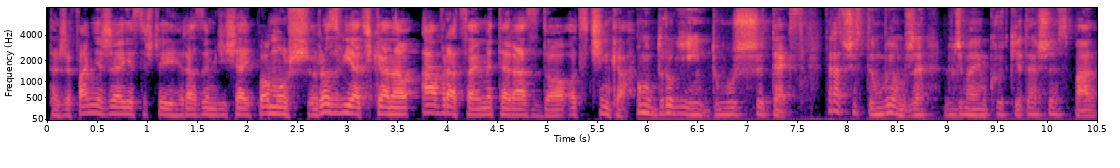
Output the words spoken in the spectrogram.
Także fajnie, że jesteście razem dzisiaj. Pomóż rozwijać kanał, a wracajmy teraz do odcinka. Punkt drugi, dłuższy tekst. Teraz wszyscy mówią, że ludzie mają krótki attention span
